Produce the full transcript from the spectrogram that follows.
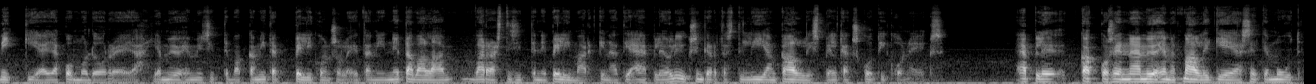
Vikkiä ja Commodoreja ja myöhemmin sitten vaikka mitä pelikonsoleita, niin ne tavallaan varasti sitten ne pelimarkkinat ja Apple oli yksinkertaisesti liian kallis pelkäksi kotikoneeksi. Apple 2, nämä myöhemmät malli GS ja muut,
